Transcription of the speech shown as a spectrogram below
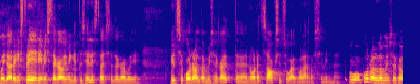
ma ei tea, registreerimistega või mingite selliste asjadega või üldse korraldamisega, et äh, noored saaksid suvel malevasse minna? korraldamisega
